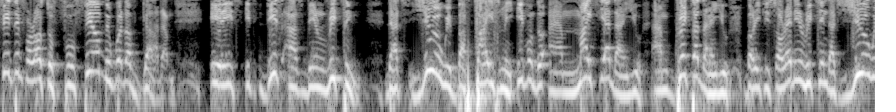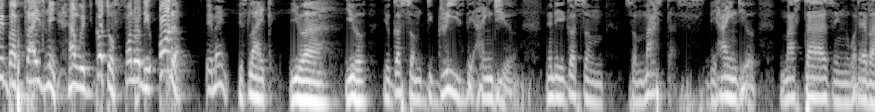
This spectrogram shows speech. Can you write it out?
fitting for us to fulfill the word of God. It is it this has been written that you will baptize me, even though I am mightier than you, I am greater than you, but it is already written that you will baptize me, and we've got to follow the order. Amen. It's like you are you you got some degrees behind you. Maybe you got some some masters behind you, masters in whatever,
